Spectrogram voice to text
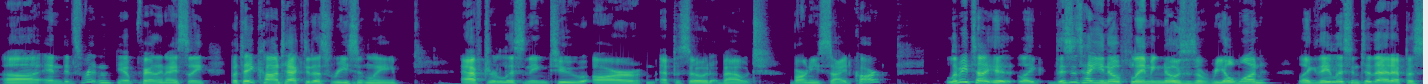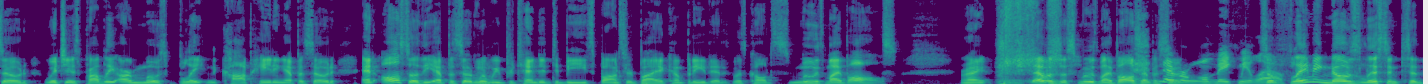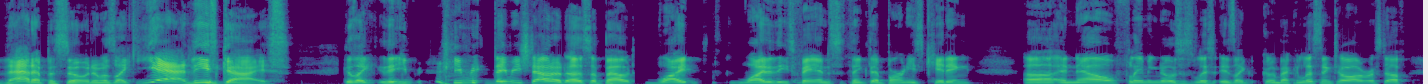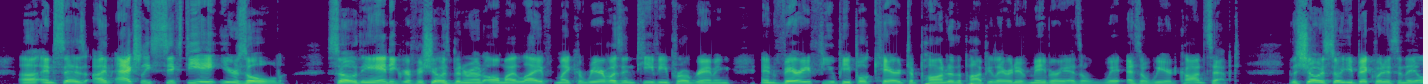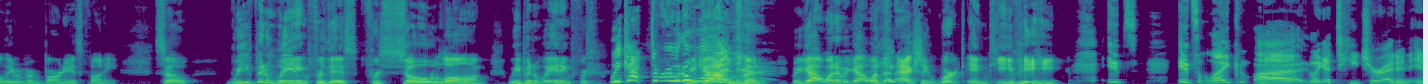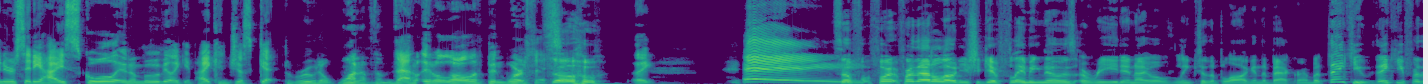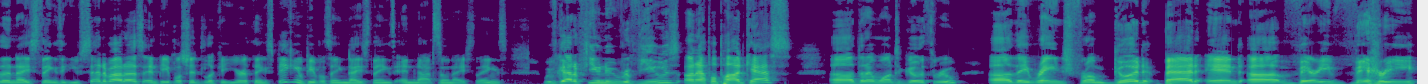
Uh, and it's written, you know, fairly nicely. But they contacted us recently after listening to our episode about Barney's sidecar. Let me tell you, like, this is how you know Flaming Nose is a real one. Like, they listened to that episode, which is probably our most blatant cop hating episode, and also the episode where Mm. we pretended to be sponsored by a company that was called Smooth My Balls. Right? That was the Smooth My Balls episode. Never won't make me laugh. So Flaming Nose listened to that episode and was like, "Yeah, these guys," because like they he re- they reached out at us about why why do these fans think that Barney's kidding, uh, and now Flaming Nose is lis- is like going back and listening to all of our stuff, uh, and says, "I'm actually 68 years old." So the Andy Griffith Show has been around all my life. My career was in TV programming, and very few people cared to ponder the popularity of Mayberry as a as a weird concept the show is so ubiquitous and they only remember Barney as funny. So we've been waiting for this for so long. We've been waiting for we got through to we one. got one. We got one and we got one that actually worked in TV. It's it's like uh like a teacher at an inner city high school in a movie. Like if I can just get through to one of them, that it'll all have been worth it. So like, hey. so f- for for that alone you should give Flaming Nose a read and I will link to the blog in the background. But thank you. Thank you for the nice things that you've said about us and people should look at your things. Speaking of people saying nice things and not so nice things, we've got a few new reviews on Apple Podcasts uh, that I want to go through. Uh, they range from good, bad, and uh, very, very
